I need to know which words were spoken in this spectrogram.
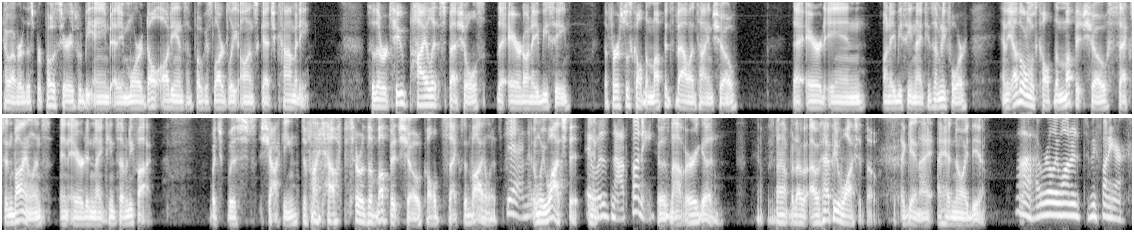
However, this proposed series would be aimed at a more adult audience and focused largely on sketch comedy. So there were two pilot specials that aired on ABC. The first was called The Muppets Valentine Show, that aired in on ABC in 1974, and the other one was called The Muppet Show: Sex and Violence, and aired in 1975. Which was shocking to find out there was a Muppet show called Sex and Violence. Yeah, and and we watched it. It was not funny. it was not very good. It was not, but I, I was happy to watch it though. Again, I, I had no idea. Ah, I really wanted it to be funnier.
